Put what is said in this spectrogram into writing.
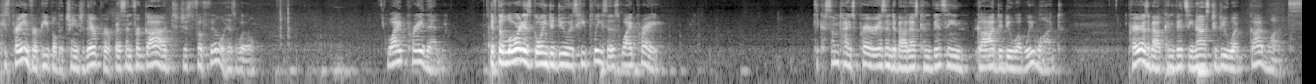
He's praying for people to change their purpose and for God to just fulfill his will. Why pray then? If the Lord is going to do as he pleases, why pray? Because sometimes prayer isn't about us convincing God to do what we want. Prayer is about convincing us to do what God wants.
